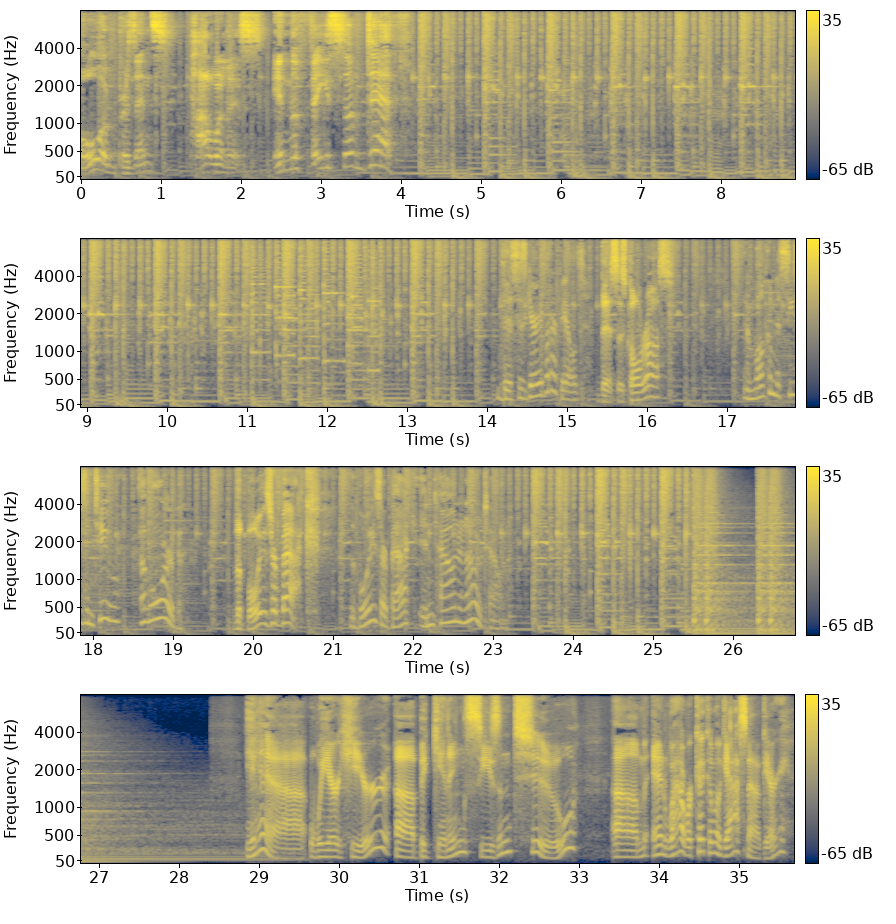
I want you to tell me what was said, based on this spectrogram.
Orb presents Powerless in the Face of Death. This is Gary Butterfield, This is Cole Ross. and welcome to season two of Orb. The boys are back. The boys are back in town and out of town. Yeah, we are here, uh, beginning season two. Um, and wow, we're cooking with gas now, Gary.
